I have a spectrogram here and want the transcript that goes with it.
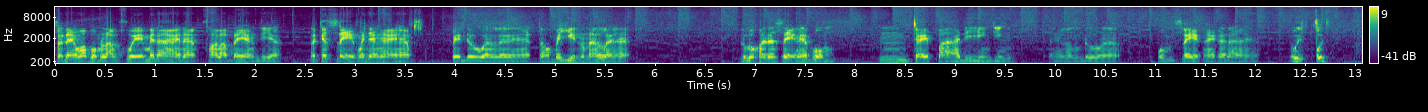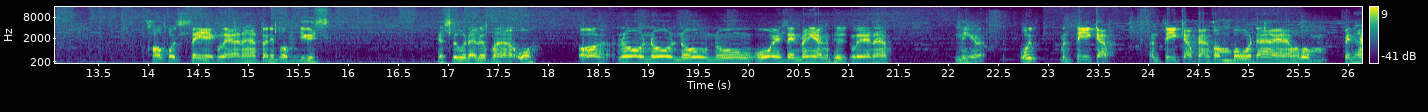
แสดงว่าผมรับเควสไม่ได้นะเขารับได้อย่างเดียวแล้วจะเสกมันยังไงครับ ไปดูกันเลยฮะต้องไปยืนตรงนั้นเลยฮะ หรือว่าเขาจะเสกให้ผม อืม ใจป่าดีจริงๆไหนลองดูนะผมเสกให้ก็ได้ อุ้ยอุ้ยเขากดเสกแล้วนะฮะตอนนี้ผมยืน จะสู้ได้หรือเปล่าโอ้โอ้ no no no no โอ้ยเซนแม่งอย่างถึกเลยนะครับ นี่ละอุ้ยมันตีกลับ มันตีกลับกลางคอมโบได้นะเพราะผมเป็นไฮ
